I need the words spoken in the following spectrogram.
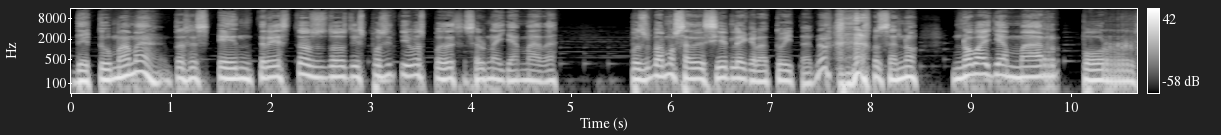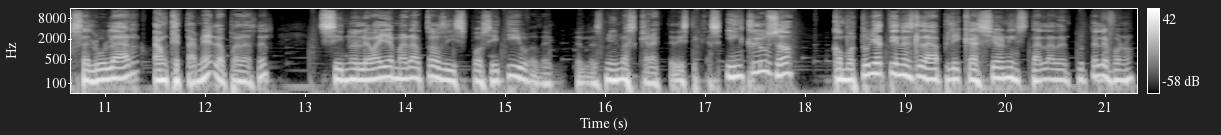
de tu mamá. Entonces, entre estos dos dispositivos puedes hacer una llamada, pues vamos a decirle gratuita, ¿no? o sea, no, no va a llamar por celular, aunque también lo puede hacer, sino le va a llamar a otro dispositivo de, de las mismas características. Incluso, como tú ya tienes la aplicación instalada en tu teléfono,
